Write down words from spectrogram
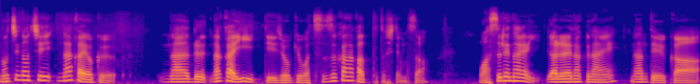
後々仲良くなる、仲いいっていう状況が続かなかったとしてもさ、忘れないられなくない？なんていうか、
